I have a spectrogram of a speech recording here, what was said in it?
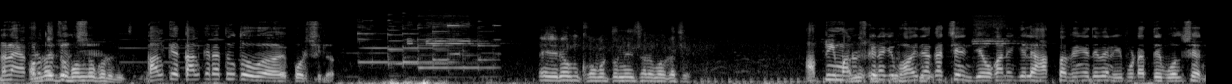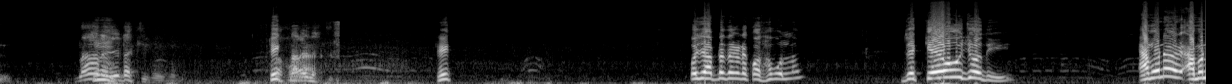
না না এখনও তো বন্ধ করে দিচ্ছি কালকে কালকে রাতেও তো পড়ছিল। এরকম খবর তো নেই স্যার আমার কাছে। আপনি মানুষকে নাকি ভয় দেখাচ্ছেন যে ওখানে গেলে হাত পা ভেঙে দেবেন রিপোর্টারদের বলছেন। না না এটা কি বলবেন ঠিক ঠিক। ওই যে আপনাদের একটা কথা বললাম যে কেউ যদি এমন এমন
